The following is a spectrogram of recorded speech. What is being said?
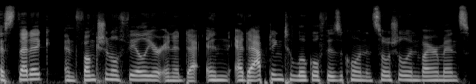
aesthetic and functional failure in, ada- in adapting to local physical and social environments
